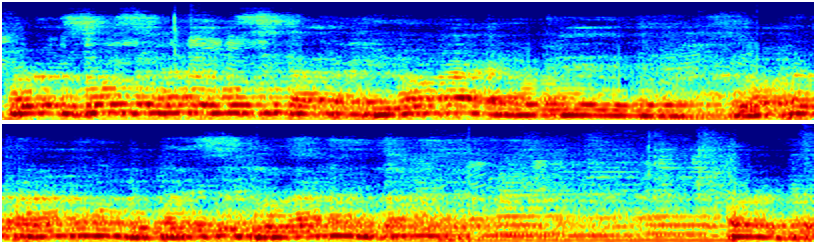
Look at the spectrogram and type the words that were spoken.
Bueno, que estamos señores, música tranquilona en lo que se va preparando, me parece, el programa. Órale.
